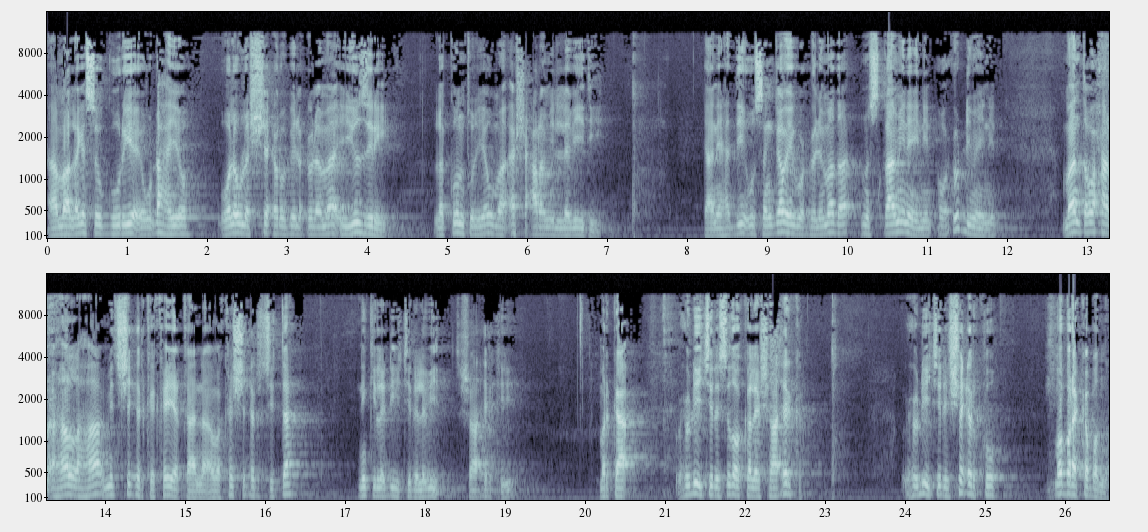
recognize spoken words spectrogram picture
ama laga soo guuriyo ee uu dhahayo walowla ashicru bilculamaai yusri lakuntu lyowma ashcara min labidi yani haddii uusan gabaygu culimmada nusqaaminaynin oo wax u dhimaynin maanta waxaan ahaan lahaa mid shicirka ka yaqaana ama ka shicir sita ninkii la dhihi jiray labiid shaacirkii. Marka wuxuu dhihi jiray sidoo kale shaacirka. Wuxuu dhihi jiray shicirku ma baraka badna.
